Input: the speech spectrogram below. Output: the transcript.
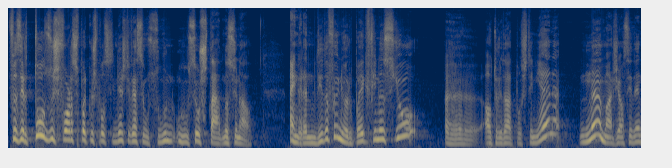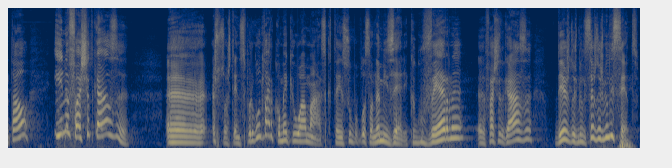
fazer todos os esforços para que os palestinianos tivessem o, seu Estado nacional. Em grande medida foi a União Europeia que financiou a autoridade palestiniana na margem ocidental e na faixa de Gaza. Uh, as pessoas têm de se perguntar como é que o Hamas, que tem a sua população na miséria, que governa a faixa de Gaza desde 2006, 2007,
